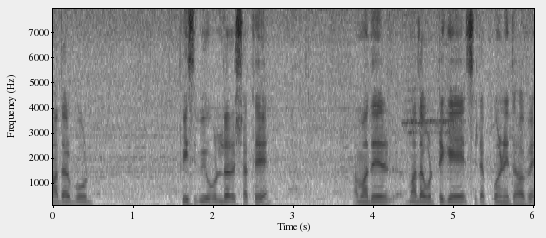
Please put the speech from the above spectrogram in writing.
মাদারবোর্ড পিসিবি হোল্ডারের সাথে আমাদের মাদাবোর্ডটিকে সেট করে নিতে হবে।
